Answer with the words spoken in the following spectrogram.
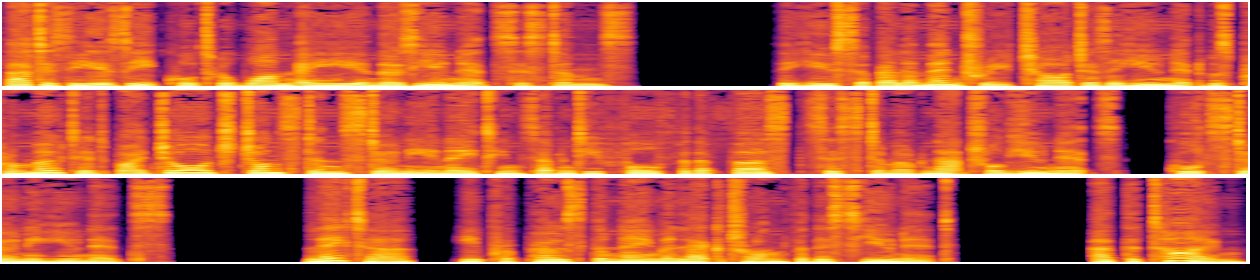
that is E is equal to 1 AE in those unit systems. The use of elementary charge as a unit was promoted by George Johnston Stoney in 1874 for the first system of natural units, called Stoney units. Later, he proposed the name electron for this unit. At the time,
